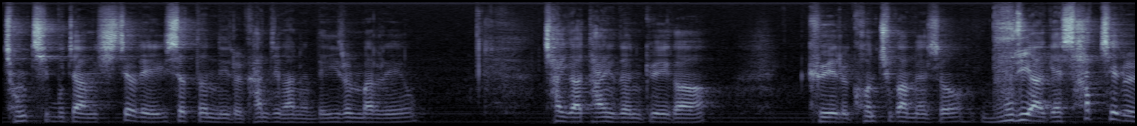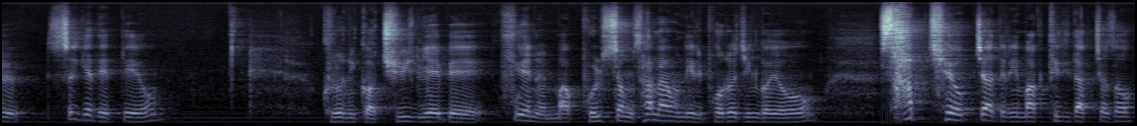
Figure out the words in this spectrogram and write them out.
정치부장 시절에 있었던 일을 간증하는데 이런 말을 해요. 자기가 다니던 교회가 교회를 건축하면서 무리하게 사채를 쓰게 됐대요. 그러니까 주일 예배 후에는 막 볼성 사나운 일이 벌어진 거요. 사채업자들이 막 들이닥쳐서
